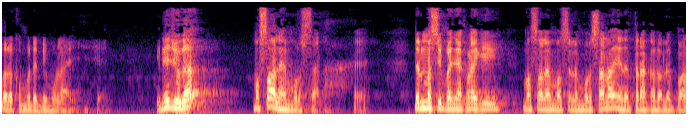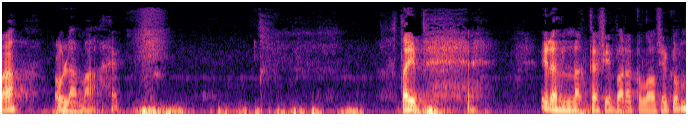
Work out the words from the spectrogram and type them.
baru kemudian dimulai. Ini juga masalah mursalah. Dan masih banyak lagi masalah-masalah mursalah yang diterangkan oleh para ulama. Taib. Ilahun naktafi barakallahu fikum.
